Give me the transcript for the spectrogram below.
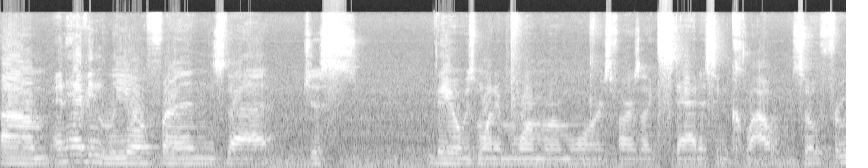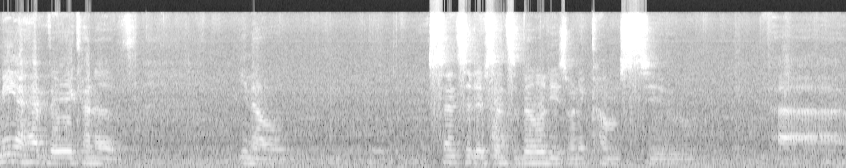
Um, and having Leo friends that just they always wanted more and more and more as far as like status and clout. So for me, I have very kind of, you know, sensitive sensibilities when it comes to uh,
